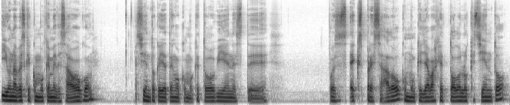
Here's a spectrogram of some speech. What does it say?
Y una vez que como que me desahogo, siento que ya tengo como que todo bien, este, pues expresado, como que ya bajé todo lo que siento,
